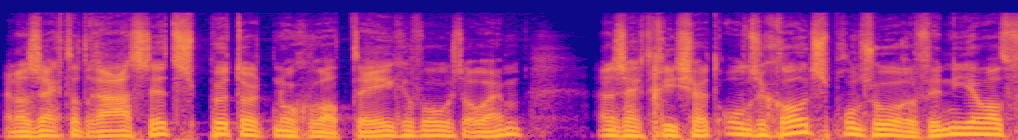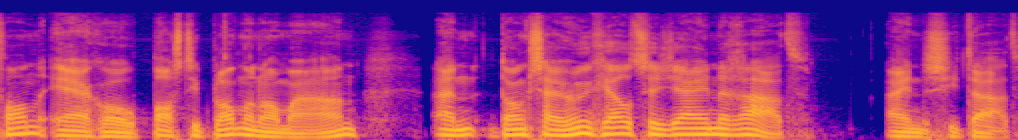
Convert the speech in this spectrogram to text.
En dan zegt dat raadslid, sputtert nog wat tegen volgens OM. En dan zegt Richard, onze grootste sponsoren vinden hier wat van. Ergo, pas die plannen nou maar aan. En dankzij hun geld zit jij in de raad. Einde citaat.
